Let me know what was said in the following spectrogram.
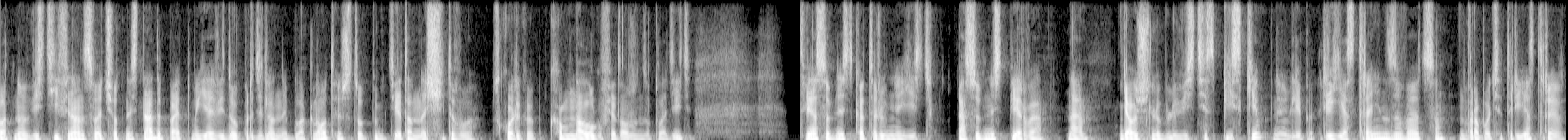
Вот, но вести финансовую отчетность надо, поэтому я веду определенные блокноты, чтобы, где там насчитываю, сколько кому налогов я должен заплатить. Две особенности, которые у меня есть. Особенность первая. А, я очень люблю вести списки, ну, либо реестры они называются. В работе это реестры,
